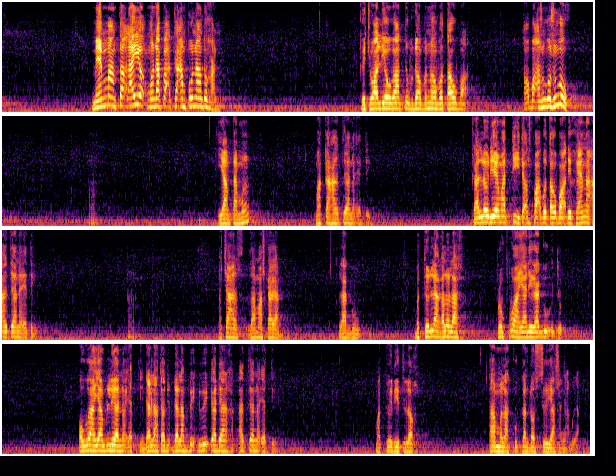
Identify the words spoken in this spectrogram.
Memang tak layak mendapat keampunan Tuhan. Kecuali orang tu benar-benar bertaubat. Taubat sungguh-sungguh. Ha. yang pertama makan harta anak yatim. Kalau dia mati tak sempat bertaubat dia khianat harta anak yatim. Ha. Macam zaman sekarang. Ragu. Betul lah kalau lah perempuan yang diragu itu orang yang beli anak yatim dalam dalam beg duit tu ada harta anak yatim. Maka dia telah ha, melakukan dosa yang sangat berat.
